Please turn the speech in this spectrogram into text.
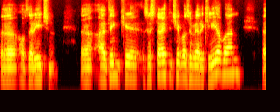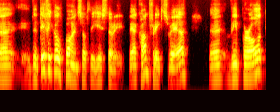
of the region. I think the strategy was a very clear one. the difficult points of the history, where conflicts were, uh, we brought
